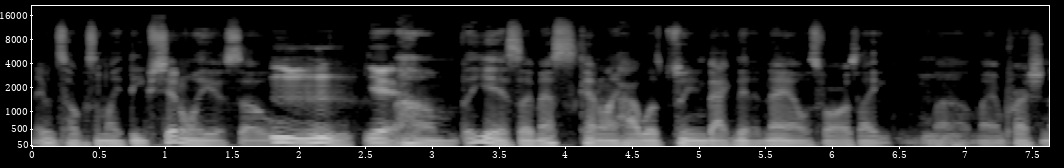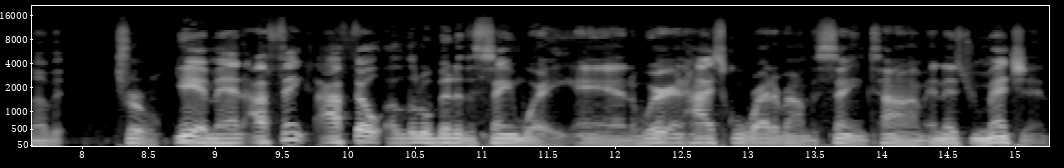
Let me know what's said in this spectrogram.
they been talking some like deep shit on here. So Yeah. um, but yeah, so that's kind of like how it was between back then and now, as far as like my my impression of it. True. Yeah, man. I think I felt a little bit of the same way. And we're in high school right around the same time. And as you mentioned,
